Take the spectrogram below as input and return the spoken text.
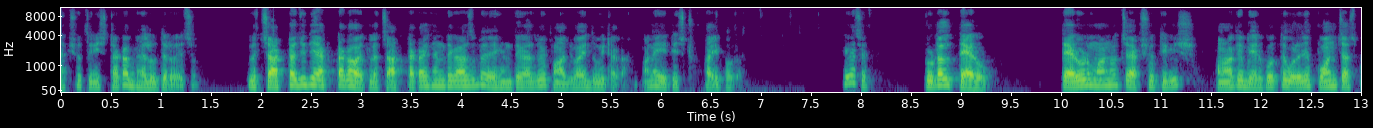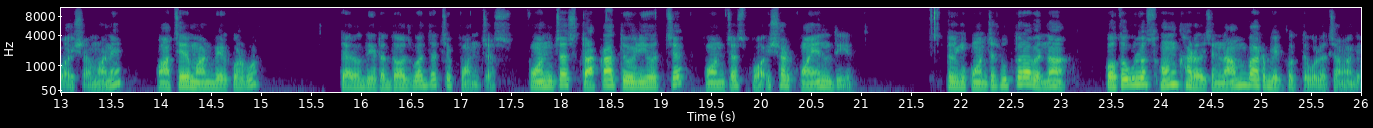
একশো তিরিশ টাকা ভ্যালুতে রয়েছে। তাহলে চারটা যদি এক টাকা হয়, তাহলে চার টাকা এখান থেকে আসবে, এখান থেকে আসবে পাঁচ বাই দুই টাকা মানে এইট ইস টু ফাইভ হবে। ঠিক আছে? টোটাল তেরো। তেরোর মান হচ্ছে একশো তিরিশ। আমাকে বের করতে বলেছে পঞ্চাশ পয়সা মানে পাঁচের মান বের করব। তেরো দিয়ে এটা দশ বার যাচ্ছে পঞ্চাশ। পঞ্চাশ টাকা তৈরি হচ্ছে পঞ্চাশ পয়সার কয়েন দিয়ে। তাহলে কি পঞ্চাশ উত্তর হবে? না। কতগুলো সংখ্যা রয়েছে? নাম্বার বের করতে বলেছে আমাকে।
